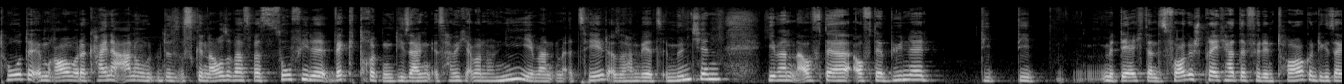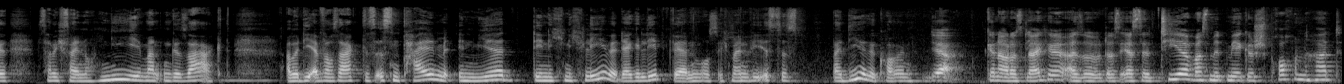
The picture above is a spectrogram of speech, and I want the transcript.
Tote im Raum oder keine Ahnung. Das ist genauso was, was so viele wegdrücken, die sagen, das habe ich aber noch nie jemandem erzählt. Also haben wir jetzt in München jemanden auf der, auf der Bühne, die, die, mit der ich dann das Vorgespräch hatte für den Talk und die gesagt hat, das habe ich vorhin noch nie jemandem gesagt. Aber die einfach sagt, das ist ein Teil in mir, den ich nicht lebe, der gelebt werden muss. Ich meine, wie ist das bei dir gekommen? Ja, genau das Gleiche. Also das erste Tier, was mit mir gesprochen hat,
